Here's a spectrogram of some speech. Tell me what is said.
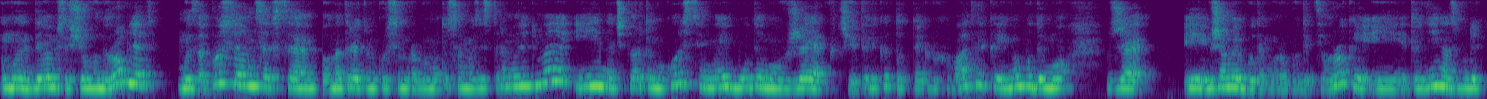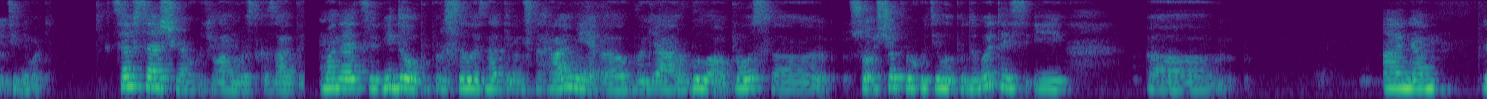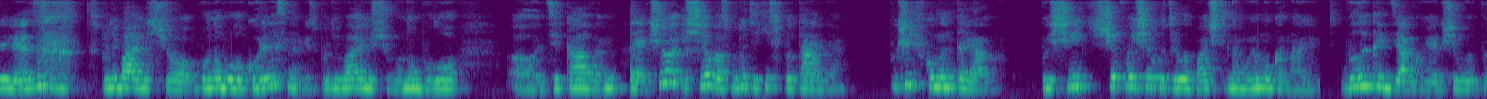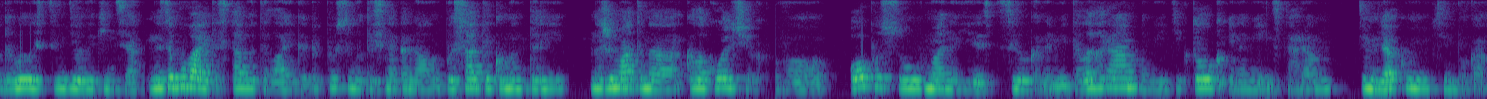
Ми дивимося, що вони роблять. Ми записуємо це все. На третьому курсі ми робимо те саме зі старими людьми, і на четвертому курсі ми будемо вже як вчительки, тобто як виховательки, і ми будемо вже і вже ми будемо робити ці уроки, і тоді нас будуть оцінювати. Це все, що я хотіла вам розказати. Мене це відео попросили знати в інстаграмі, е, бо я робила опрос, е, що, що б ви хотіли подивитись, і е, Аня, привіт. Сподіваюсь, що воно було корисним і сподіваюся, що воно було е, цікавим. Якщо ще у вас будуть якісь питання, пишіть в коментарях, пишіть, що б ви ще хотіли бачити на моєму каналі. Велике дякую, якщо ви подивились це відео до кінця. Не забувайте ставити лайки, підписуватись на канал, писати коментарі, нажимати на колокольчик в опису. В мене є ссылка на мій телеграм, на мій тікток і на мій інстаграм. Всім дякую, всім пока.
